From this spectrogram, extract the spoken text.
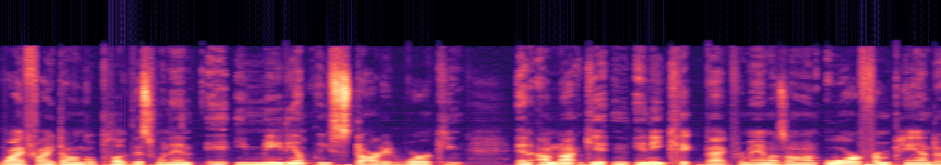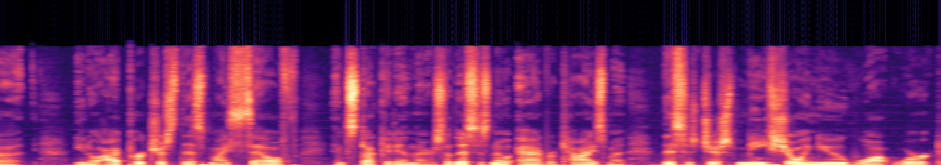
Wi-Fi dongle, plugged this one in. It immediately started working. And I'm not getting any kickback from Amazon or from Panda. You know, I purchased this myself and stuck it in there. So this is no advertisement. This is just me showing you what worked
